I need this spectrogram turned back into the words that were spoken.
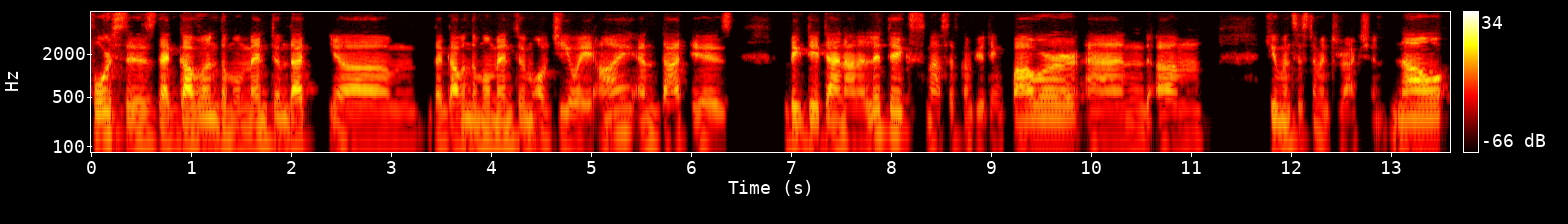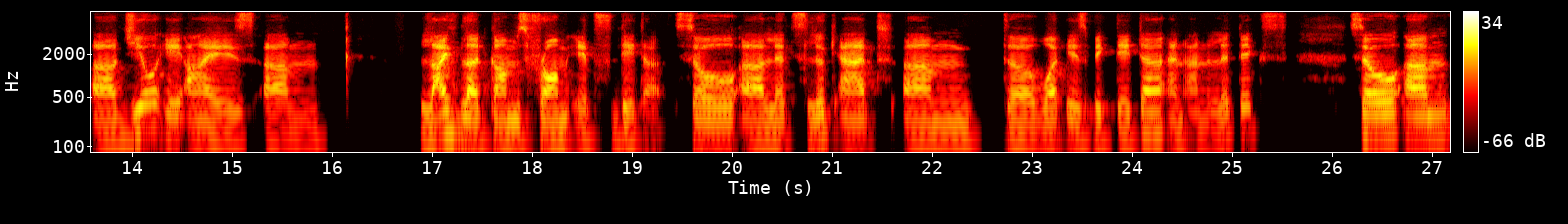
forces that govern the momentum that um, that govern the momentum of GeoAI, and that is big data and analytics, massive computing power, and um, human system interaction. Now, uh, GeoAI's um, lifeblood comes from its data. So uh, let's look at um, the what is big data and analytics so um,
